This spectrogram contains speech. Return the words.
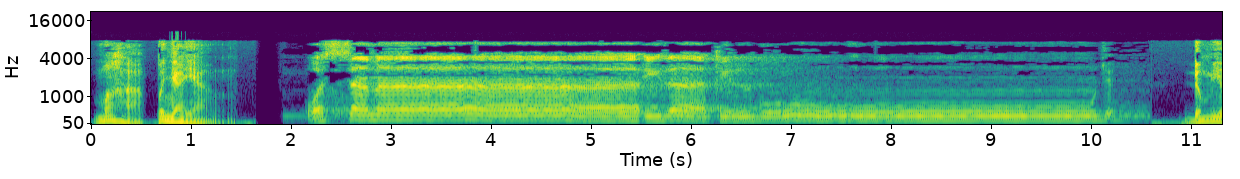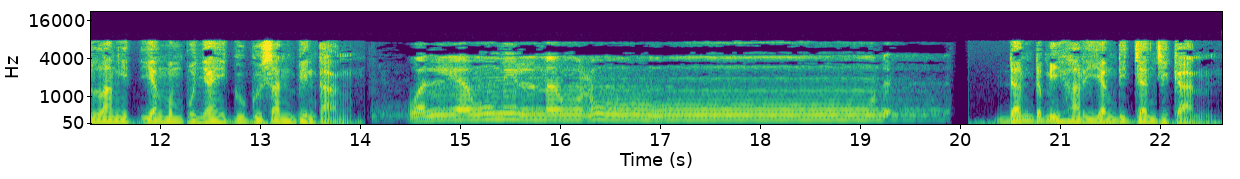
Maha Penyayang. Demi langit yang mempunyai gugusan bintang. Dan demi hari yang dijanjikan.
